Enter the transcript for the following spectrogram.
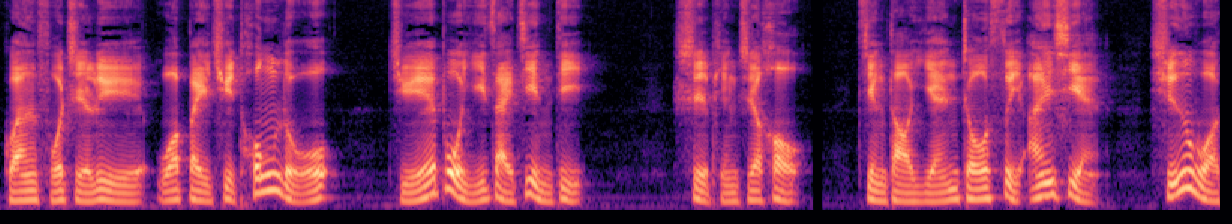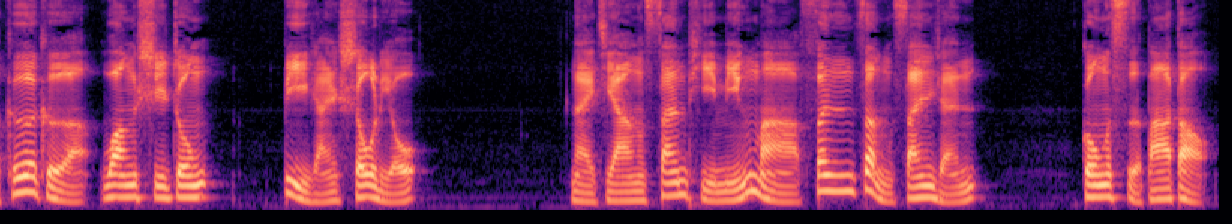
官府指律我北去通鲁，绝不宜在禁地。事平之后，竟到延州遂安县寻我哥哥汪师忠，必然收留。乃将三匹名马分赠三人，公四八道：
